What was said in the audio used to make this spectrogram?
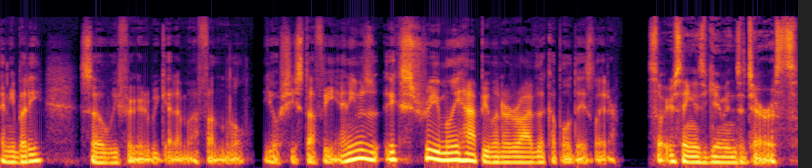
anybody. So we figured we'd get him a fun little Yoshi stuffy. And he was extremely happy when it arrived a couple of days later. So what you're saying is you gave in to terrorists.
